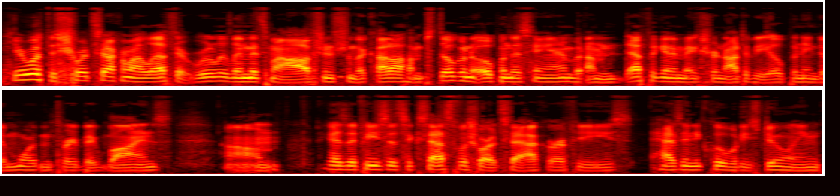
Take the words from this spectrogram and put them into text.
Here with the short stack on my left, it really limits my options from the cutoff. I'm still going to open this hand, but I'm definitely going to make sure not to be opening to more than three big blinds. Um, because if he's a successful short stack or if he has any clue what he's doing,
